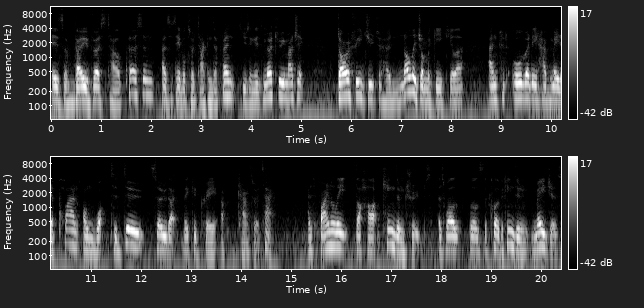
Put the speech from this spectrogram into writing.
is a very versatile person as he's able to attack and defend using his Mercury magic. Dorothy due to her knowledge on Magicula and could already have made a plan on what to do so that they could create a counter attack and finally the Heart Kingdom troops, as well as the Clover Kingdom mages,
